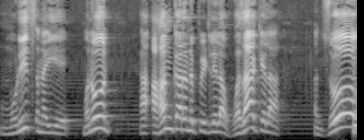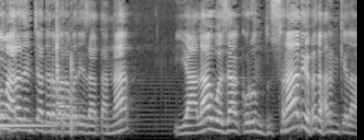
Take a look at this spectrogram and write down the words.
मुळीच नाहीये. म्हणून हा अहंकारानं पिडलेला वजा केला. आणि जोग महाराजांच्या दरबारामध्ये जाताना याला वजा करून दुसरा देह धारण केला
